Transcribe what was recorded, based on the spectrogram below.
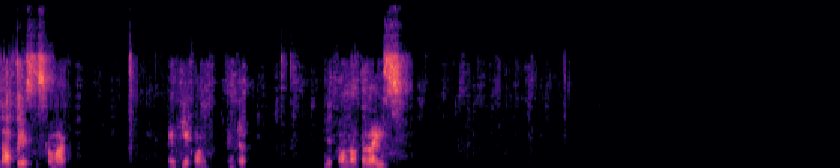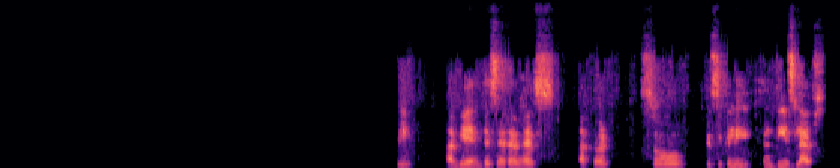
now paste this command and click on enter. Click on authorize. See again this error has occurred. So basically in these labs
